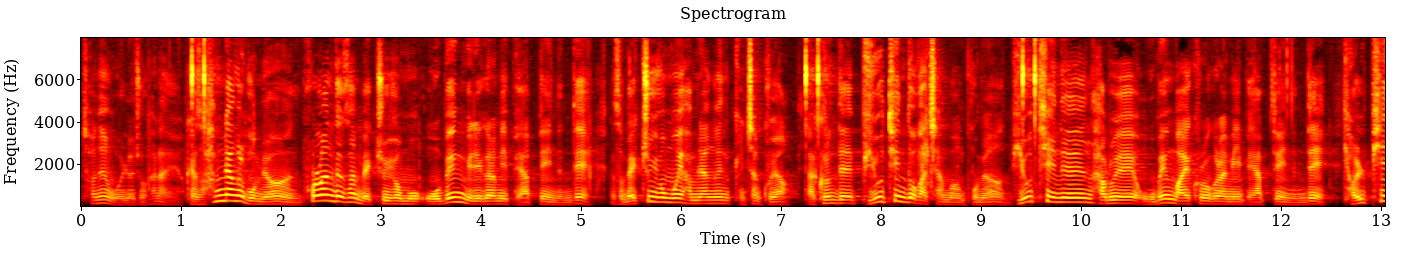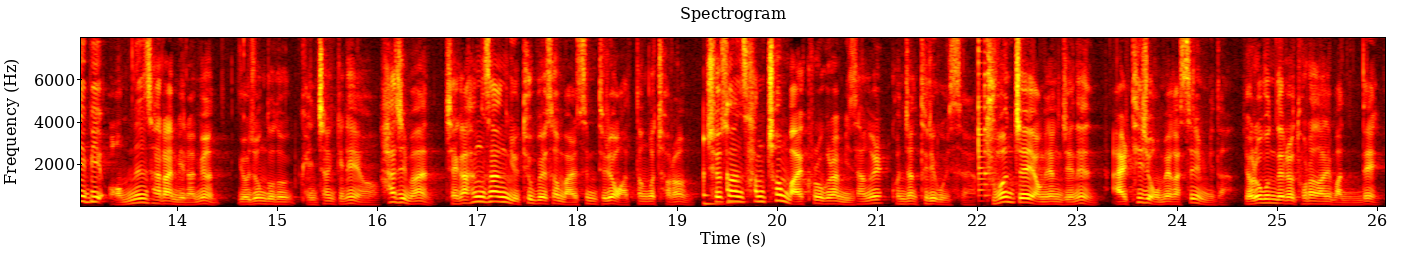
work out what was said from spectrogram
천연 원료 중 하나예요. 그래서 함량을 보면 폴란드산 맥주 효모 500mg이 배합되어 있는데 그래서 맥주 효모의 함량은 괜찮고요. 자, 그런데 비오틴도 같이 한번 보면 비오틴은 하루에 500 마이크로그램이 배합되어 있는데 결핍이 없는 사람이라면 이 정도도 괜찮긴 해요. 하지만 제가 항상 유튜브에서 말씀드려 왔던 것처럼 최소한 3000 마이크로그램 이상을 권장드리고 있어요. 두 번째 영양제는 RTG 오메가3입니다. 여러 군데를 돌아다녀 봤는데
